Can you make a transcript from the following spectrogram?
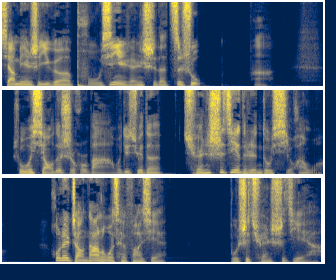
下面是一个普信人士的自述。啊说我小的时候吧，我就觉得全世界的人都喜欢我，后来长大了，我才发现，不是全世界呀，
